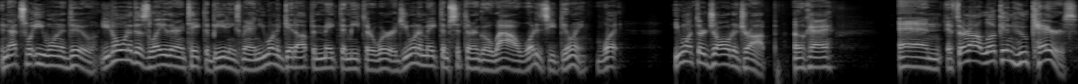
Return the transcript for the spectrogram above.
And that's what you want to do. You don't want to just lay there and take the beatings, man. You want to get up and make them eat their words. You want to make them sit there and go, "Wow, what is he doing? What?" You want their jaw to drop, okay? And if they're not looking, who cares?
